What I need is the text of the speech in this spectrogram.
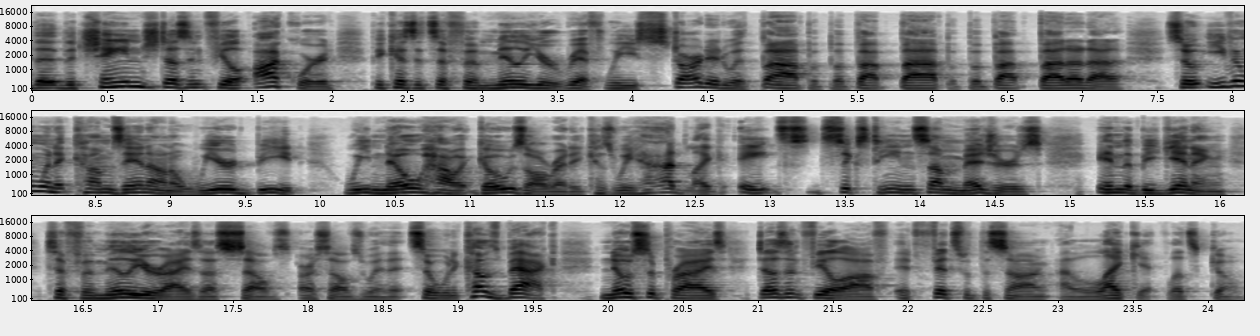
the the change doesn't feel awkward because it's a familiar riff. We started with ba ba ba ba ba ba ba ba da da. So even when it comes in on a weird beat, we know how it goes already because we had like 8 16 some measures in the beginning to familiarize ourselves ourselves with it. So when it comes back, no surprise, doesn't feel off. It fits with the song. I like it. Let's go.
